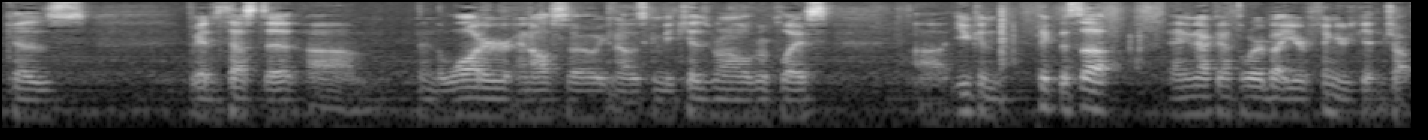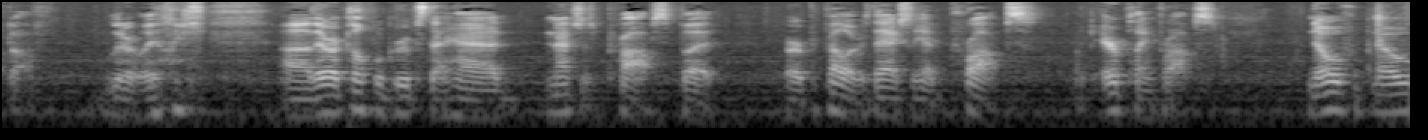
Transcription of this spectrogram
because we had to test it um, in the water, and also, you know, there's going to be kids running all over the place. Uh, you can pick this up, and you're not going to have to worry about your fingers getting chopped off. Literally. uh, there were a couple groups that had not just props, but or propellers. They actually had props, like airplane props. No, no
